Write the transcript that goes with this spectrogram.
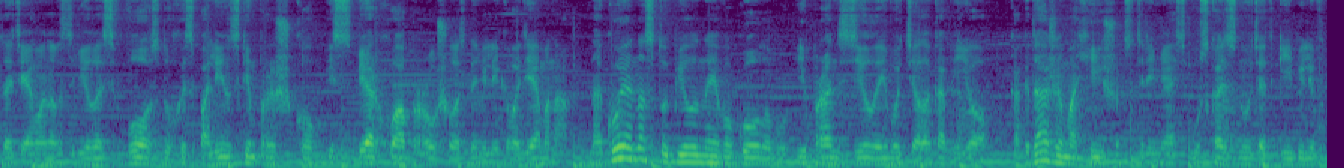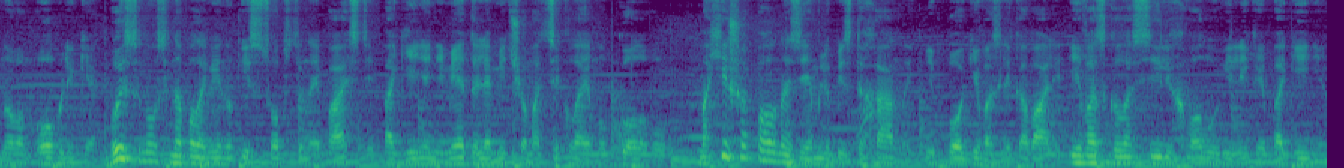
Затем она взвилась в воздух исполинским прыжком и сверху обрушилась на великого демона. Ногой она ступила на его голову и пронзила его тело копьем. Когда же Махиша, стремясь ускользнуть от гибели в новом облике, высунулся наполовину из собственной пасти, богиня немедля мечом отсекла ему голову. Махиша пал на землю бездыханный, и боги возликовали и возгласили хвалу великой богине.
